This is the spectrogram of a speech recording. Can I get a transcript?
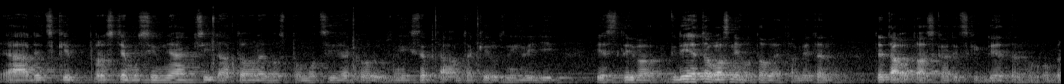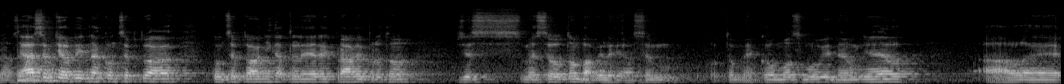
já vždycky prostě musím nějak přijít na to, nebo s pomocí jako různých se ptám taky různých lidí, jestli, kdy je to vlastně hotové, tam je ten, to je ta otázka vždycky, kdy je ten obraz. Já jsem chtěl být na konceptuál, konceptuálních ateliérech právě proto, že jsme se o tom bavili. Já jsem o tom jako moc mluvit neuměl, ale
